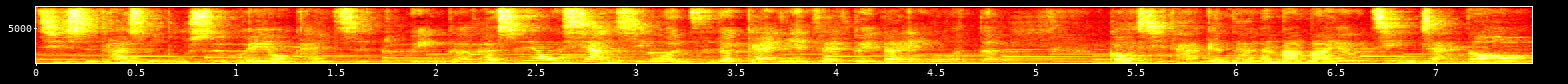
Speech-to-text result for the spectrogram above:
其实他是不是会用看字读音的，他是用象形文字的概念在对待英文的。恭喜他跟他的妈妈有进展哦！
